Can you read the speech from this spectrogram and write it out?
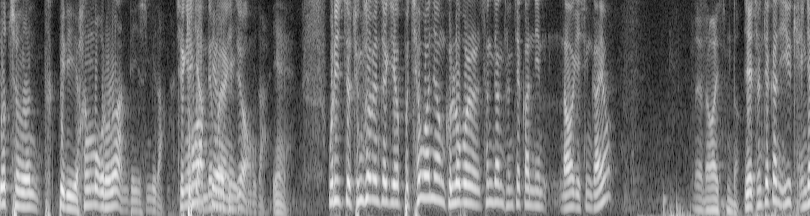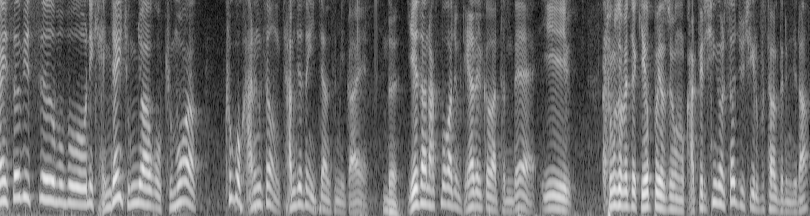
요청은 특별히 항목으로는 안 돼 있습니다. 정액이 안된 통합되어 돼 모양이죠? 있습니다. 예. 우리 저 중소벤처기업부 최원영 글로벌 성장 정책관님 나와 계신가요? 네 나와 있습니다. 예, 정책관님 이 굉장히 서비스 부분이 굉장히 중요하고 규모가 크고 가능성, 잠재성이 있지 않습니까? 예. 네 예산 확보가 좀 돼야 될 것 같은데 이 중소벤처기업부에서 좀 각별히 신경을 써주시기를 부탁을 드립니다.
